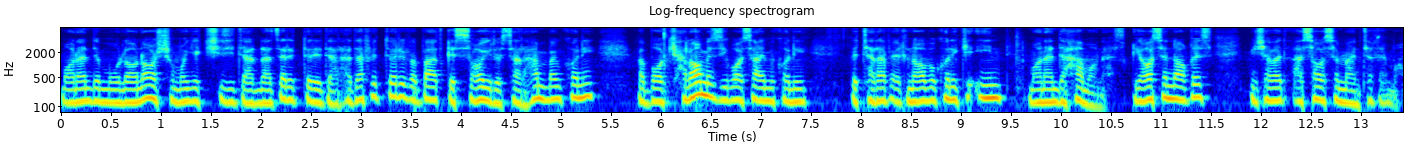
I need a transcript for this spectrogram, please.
مانند مولانا شما یک چیزی در نظرت داره در هدفت داره و بعد قصه هایی رو سرهم بکنی و با کلام زیبا سعی می‌کنی به طرف اقناع بکنی که این مانند همان است. قیاس ناقص می شود اساس منطق ما.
